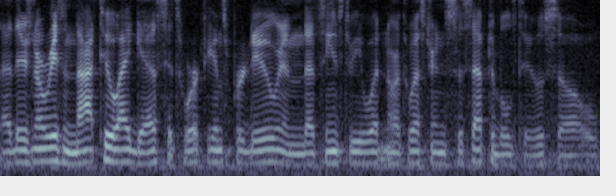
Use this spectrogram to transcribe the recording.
Uh, there's no reason not to. I guess it's worked against Purdue, and that seems to be what Northwestern's susceptible to. So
